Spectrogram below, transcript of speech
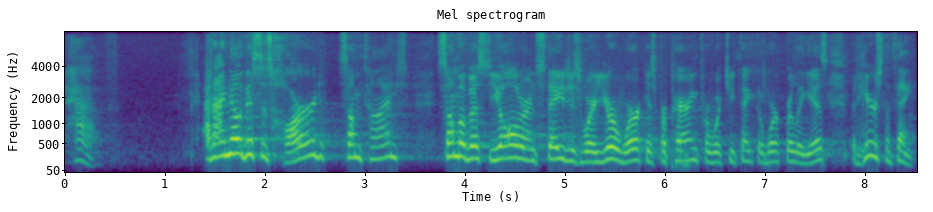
have. And I know this is hard sometimes. Some of us, y'all are in stages where your work is preparing for what you think the work really is. But here's the thing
